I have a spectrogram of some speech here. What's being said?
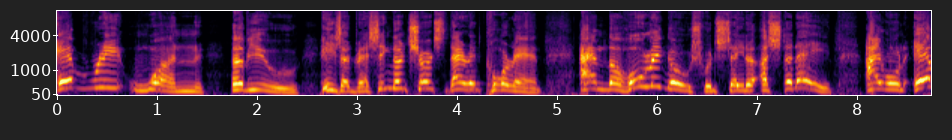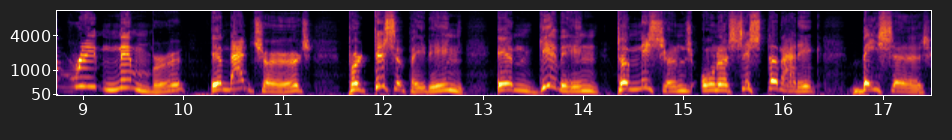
every one of you. He's addressing the church there at Corinth. And the Holy Ghost would say to us today, I want every member in that church participating in giving to missions on a systematic basis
